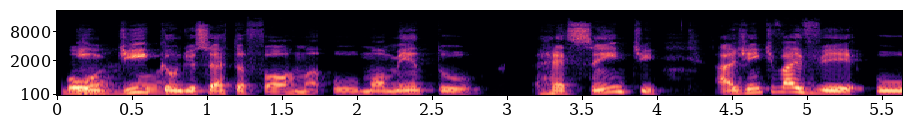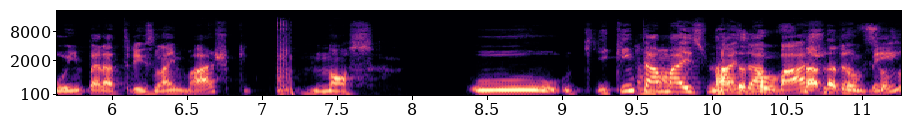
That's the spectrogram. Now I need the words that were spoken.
boa, indicam, boa. de certa forma, o momento recente, a gente vai ver o Imperatriz lá embaixo, que, nossa. O, e quem tá mais, mais novo, abaixo também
